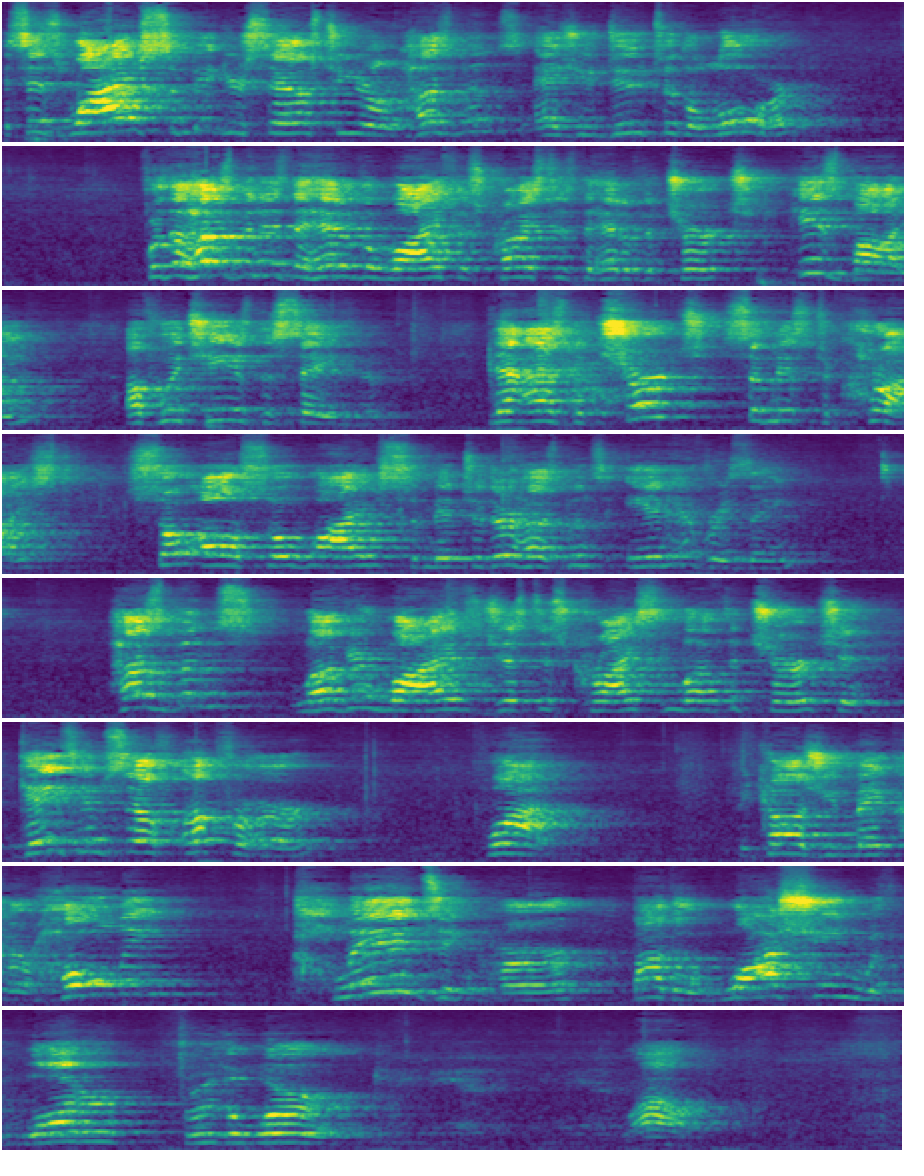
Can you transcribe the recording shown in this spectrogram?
It says, Wives, submit yourselves to your own husbands as you do to the Lord. For the husband is the head of the wife, as Christ is the head of the church, his body, of which he is the Savior. Now, as the church submits to Christ, so also wives submit to their husbands in everything. Husbands, love your wives just as Christ loved the church and gave himself up for her. Why? Because you make her holy, cleansing her by the washing with water through the word. Wow.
